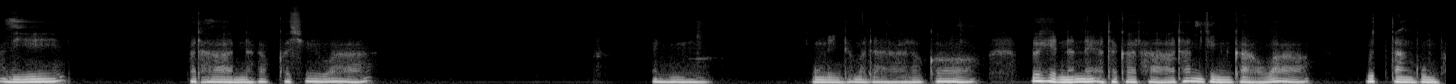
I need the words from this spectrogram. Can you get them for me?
อันนี้ประธานนะครับก็ชื่อว่าเป็น งลิงธรรมดา แล้วก็ด้วยเหตุนั้นในอัตถกถาท่านจึงกล่าวว่า วุตตังคุมภ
